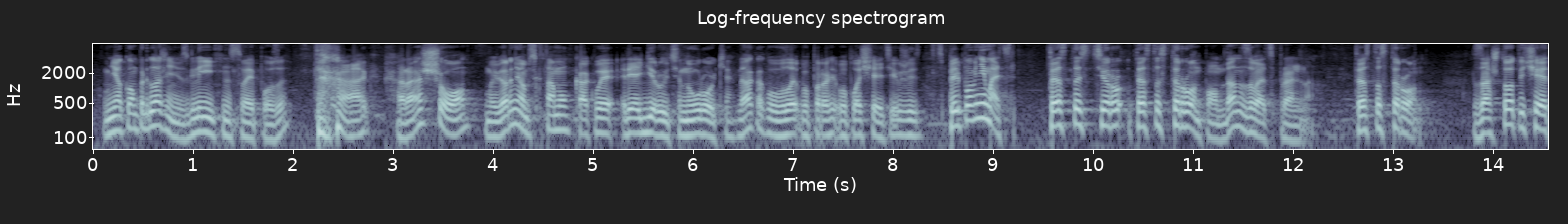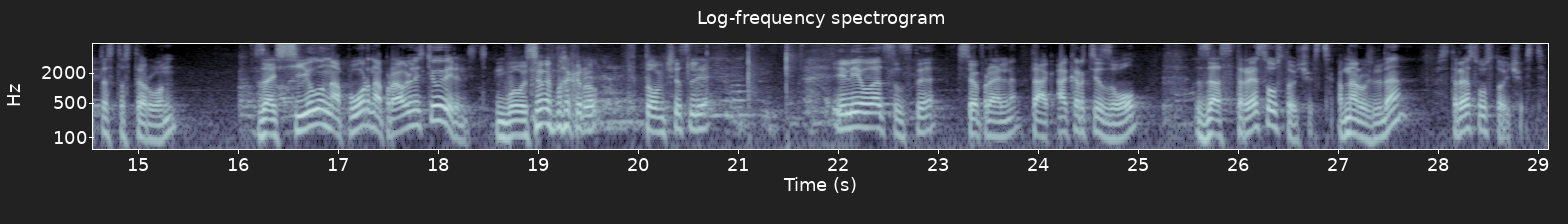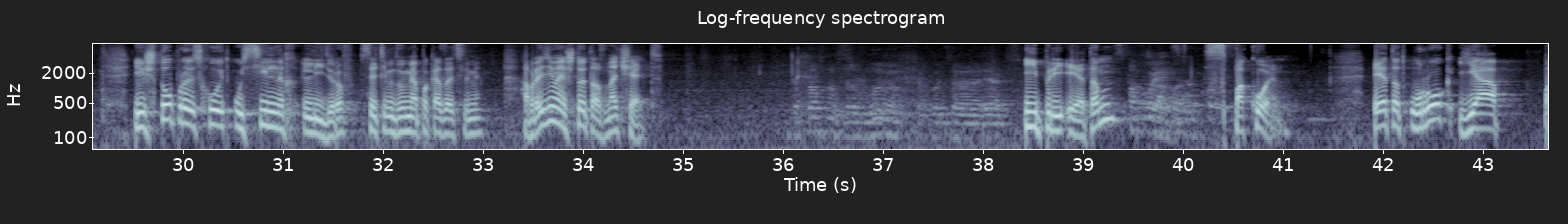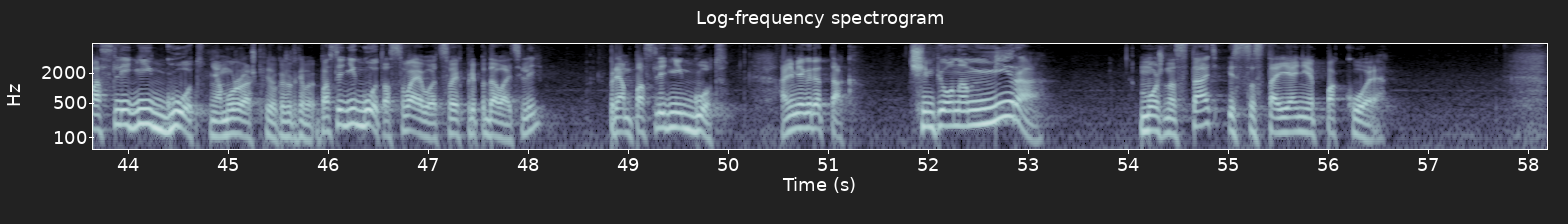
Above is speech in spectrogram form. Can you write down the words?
У меня к вам предложение. Взгляните на свои позы. Так, хорошо. Мы вернемся к тому, как вы реагируете на уроки, да, как вы воплощаете их в жизнь. Теперь повнимательнее. Тестостерон, тестостерон по-моему, да, называется правильно? Тестостерон. За что отвечает тестостерон? За силу, напор, направленность и уверенность. Волосяной покров в том числе. Или его отсутствие. Все правильно. Так, а кортизол? За стрессоустойчивость. Обнаружили, да? Стрессоустойчивость. И что происходит у сильных лидеров с этими двумя показателями? Обратите внимание, что это означает. И при этом спокоен. спокоен. Этот урок я последний год, у меня мурашки, последний год осваиваю от своих преподавателей, прям последний год. Они мне говорят так, чемпионом мира можно стать из состояния покоя.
